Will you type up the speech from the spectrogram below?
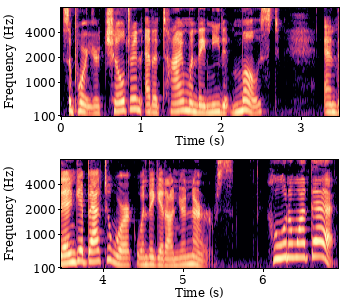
support your children at a time when they need it most, and then get back to work when they get on your nerves. Who wouldn't want that?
